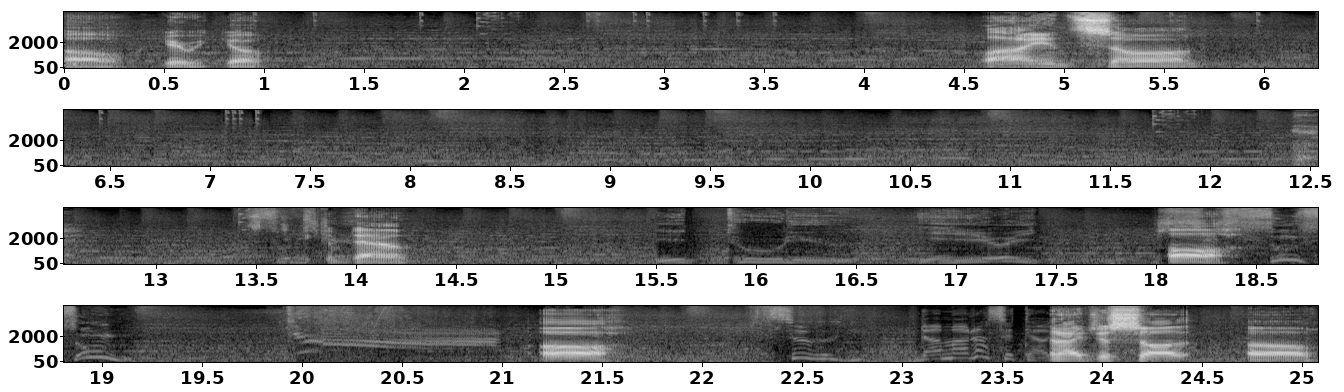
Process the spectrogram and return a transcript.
Oh, here we go. Lion song. Take him down. Oh. Oh. And I just saw... Oh.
